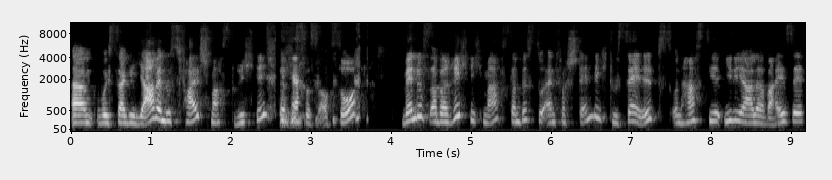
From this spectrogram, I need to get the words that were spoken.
ähm, wo ich sage, ja, wenn du es falsch machst, richtig, dann ja. ist es auch so. Wenn du es aber richtig machst, dann bist du einfach ständig du selbst und hast dir idealerweise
